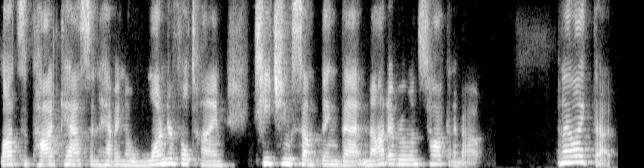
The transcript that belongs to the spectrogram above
lots of podcasts and having a wonderful time teaching something that not everyone's talking about. And I like that.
